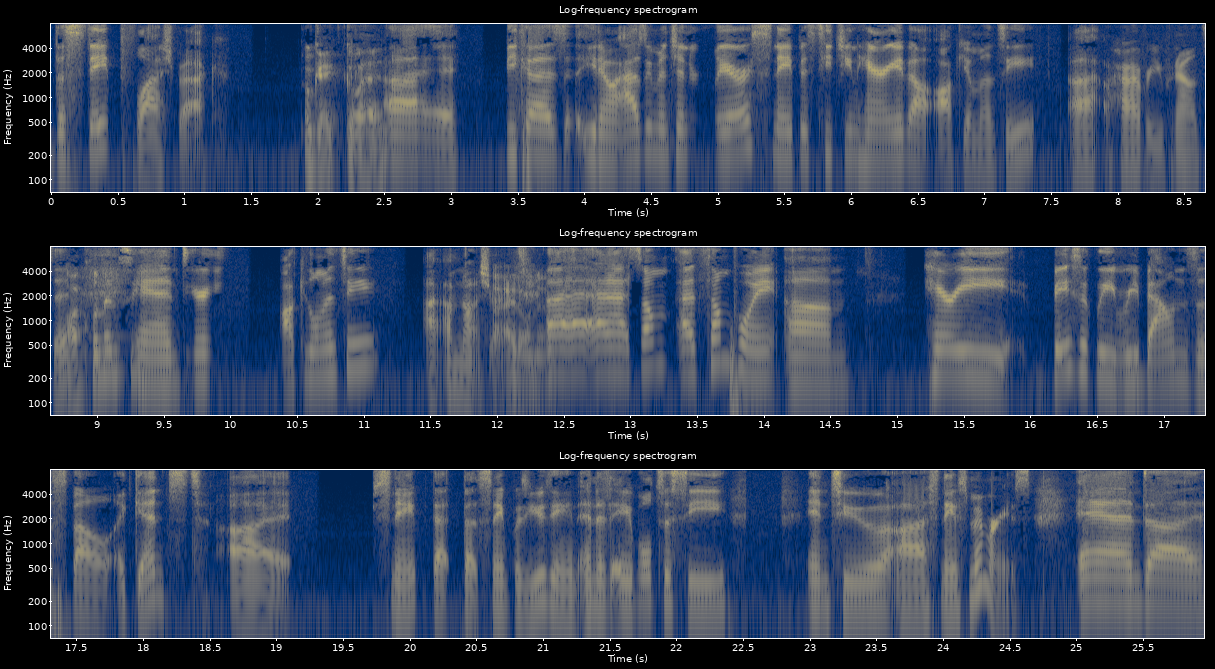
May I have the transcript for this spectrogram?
the Snape flashback. okay, go ahead. Uh, because, you know, as we mentioned earlier, Snape is teaching Harry about occlumency, uh, however you pronounce it. Occlumency? And during occlumency? I, I'm not sure. I don't know. Uh, at some at some point, um, Harry basically rebounds the spell against uh, Snape that that Snape was using, and is able to see into uh, Snape's memories. And uh,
